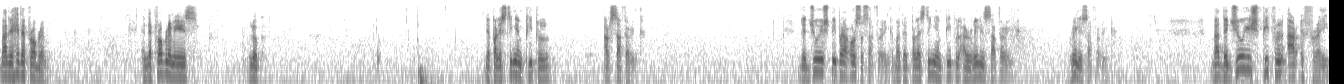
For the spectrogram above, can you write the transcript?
But we have a problem. And the problem is, look, the Palestinian people are suffering. the Jewish people are also suffering, but the Palestinian people are really suffering, really suffering. But the Jewish people are afraid.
